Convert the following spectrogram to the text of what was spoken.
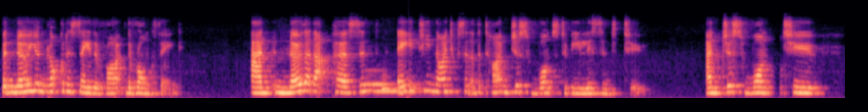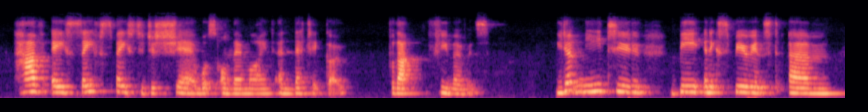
But know you're not going to say the right the wrong thing, and know that that person 80 90% of the time just wants to be listened to, and just want to have a safe space to just share what's on their mind and let it go for that few moments you don't need to be an experienced um,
